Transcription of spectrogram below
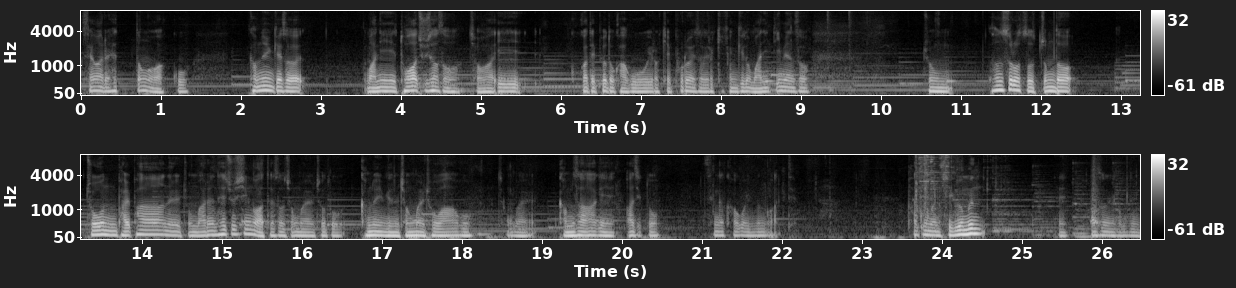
생활을 했던 것 같고 감독님께서 많이 도와주셔서 저가 이 국가대표도 가고 이렇게 프로에서 이렇게 경기도 많이 뛰면서 좀 선수로서 좀더 좋은 발판을 좀 마련해 주신 것 같아서 정말 저도 감독님을 정말 좋아하고 정말 감사하게 아직도 생각하고 있는 것 같아요. 하지만 지금은 네, 황성일 감독님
